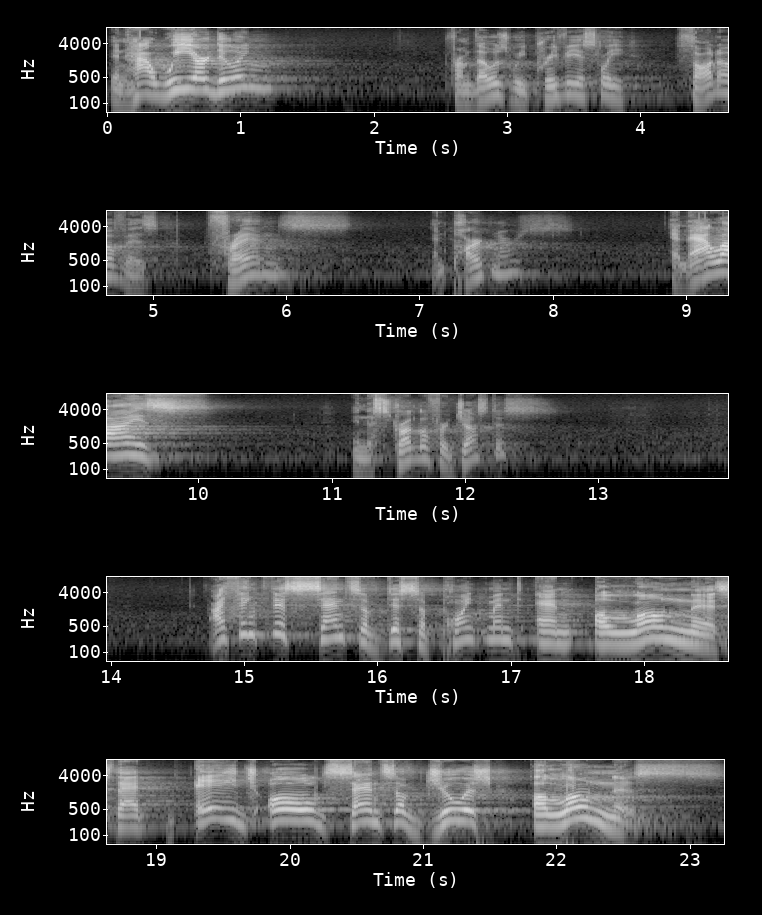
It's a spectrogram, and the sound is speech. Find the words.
in how we are doing from those we previously thought of as friends and partners and allies in the struggle for justice? I think this sense of disappointment and aloneness, that age old sense of Jewish aloneness,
